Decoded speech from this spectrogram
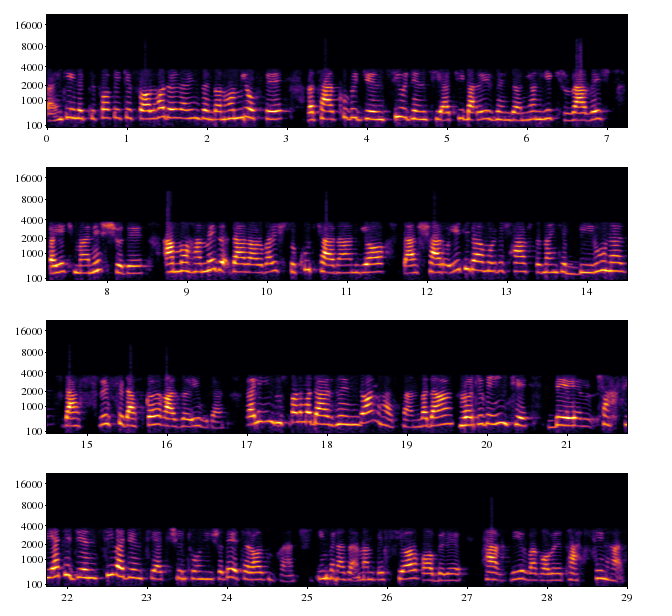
و اینکه این اتفاقی که سالها داره در این زندان ها میفته و سرکوب جنسی و جنسیتی برای زندانیان یک روش و یک منش شده اما همه در برابرش سکوت کردن یا در شرایطی در موردش حرف زدن که بیرون از دسترس دستگاه غذایی بودن. ولی این دوستان ما در زندان هستن و در راجع به این که به شخصیت جنسی و جنسیتشون توهین شده اعتراض می‌کنن. این به نظر من بسیار قابل تقدیر و قابل تحسین هست.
